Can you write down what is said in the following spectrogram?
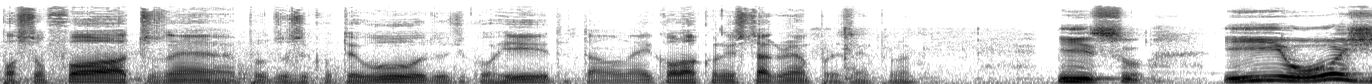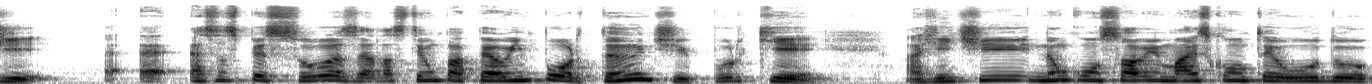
postam fotos, né? Produzem conteúdo de corrida e tal, né? E colocam no Instagram, por exemplo, né? Isso. E hoje é- é- essas pessoas elas têm um papel importante porque a gente não consome mais conteúdo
